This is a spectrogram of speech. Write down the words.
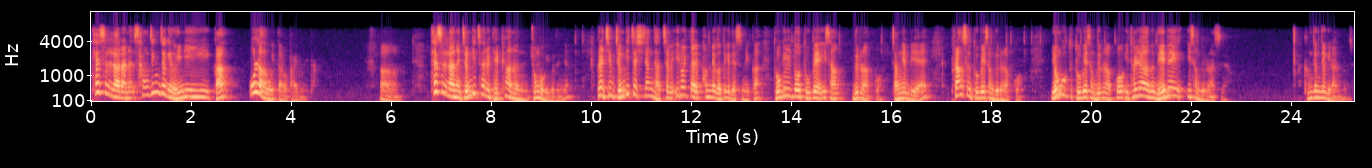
테슬라라는 상징적인 의미가 올라가고 있다고 봐야 됩니다. 어, 테슬라는 전기차를 대표하는 종목이거든요. 그럼 지금 전기차 시장 자체가 1월 달에 판매가 어떻게 됐습니까? 독일도 2배 이상 늘어났고 작년 비해 프랑스도 2배 이상 늘어났고 영국도 2배 이상 늘어났고 이탈리아는 4배 이상 늘어났어요. 긍정적이라는 거죠.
